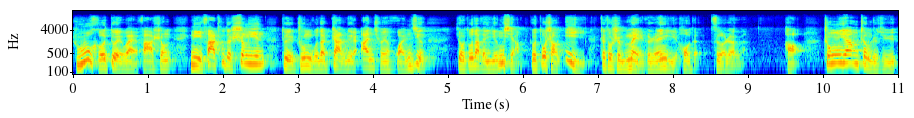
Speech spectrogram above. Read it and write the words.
如何对外发声？你发出的声音对中国的战略安全环境有多大的影响？有多少意义？这都是每个人以后的责任了。好，中央政治局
